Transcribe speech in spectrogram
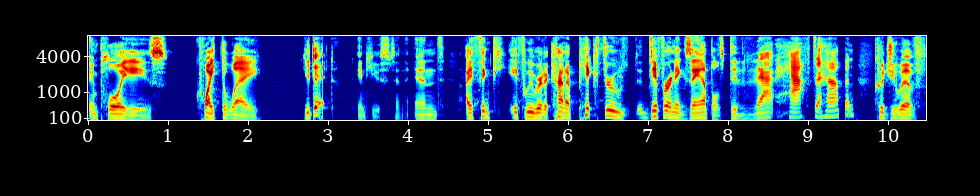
employees quite the way you did in Houston. And I think if we were to kind of pick through different examples, did that have to happen? Could you have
